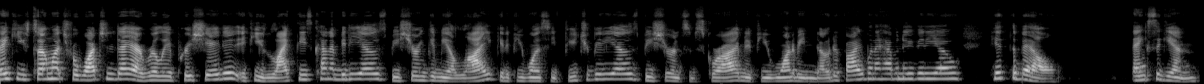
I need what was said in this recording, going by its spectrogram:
Thank you so much for watching today. I really appreciate it. If you like these kind of videos, be sure and give me a like. And if you want to see future videos, be sure and subscribe. And if you want to be notified when I have a new video, hit the bell. Thanks again.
